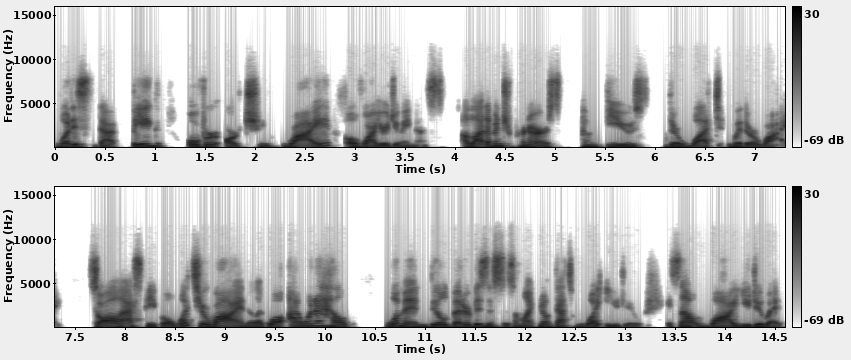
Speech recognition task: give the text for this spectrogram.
What is that big overarching why of why you're doing this? A lot of entrepreneurs confuse their what with their why. So I'll ask people, what's your why? And they're like, well, I want to help women build better businesses. I'm like, no, that's what you do. It's not why you do it.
